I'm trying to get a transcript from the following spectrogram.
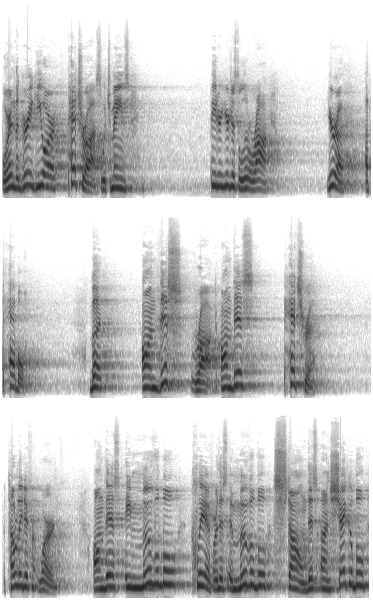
or in the Greek, you are Petros, which means, Peter, you're just a little rock. You're a, a pebble. But on this rock, on this Petra, a totally different word, on this immovable cliff or this immovable stone, this unshakable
